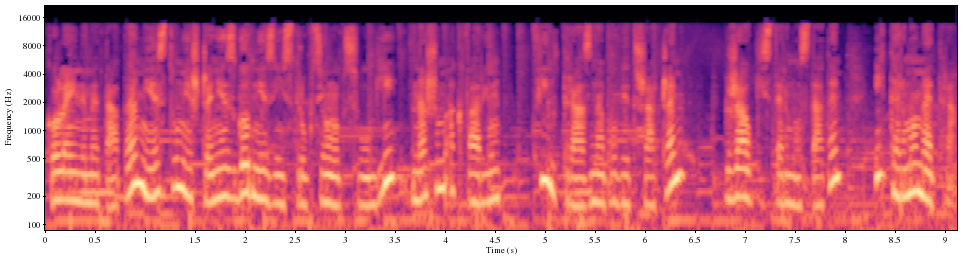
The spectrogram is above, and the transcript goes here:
Kolejnym etapem jest umieszczenie zgodnie z instrukcją obsługi w naszym akwarium filtra z napowietrzaczem, grzałki z termostatem i termometra.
